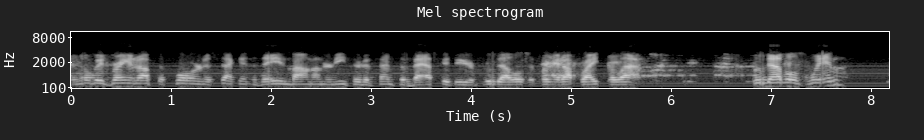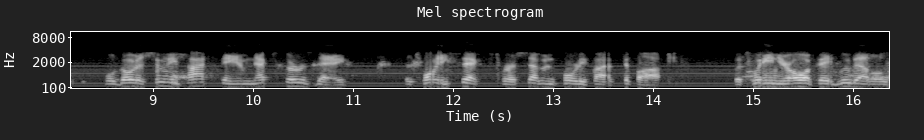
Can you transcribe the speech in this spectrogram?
And they'll be bringing it up the floor in a second as they inbound underneath their defensive basket to your Blue Devils and bring it up right to left. Blue Devils win. We'll go to SUNY Potsdam next Thursday, the 26th, for a 7:45 tip-off between your OFA Blue Devils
